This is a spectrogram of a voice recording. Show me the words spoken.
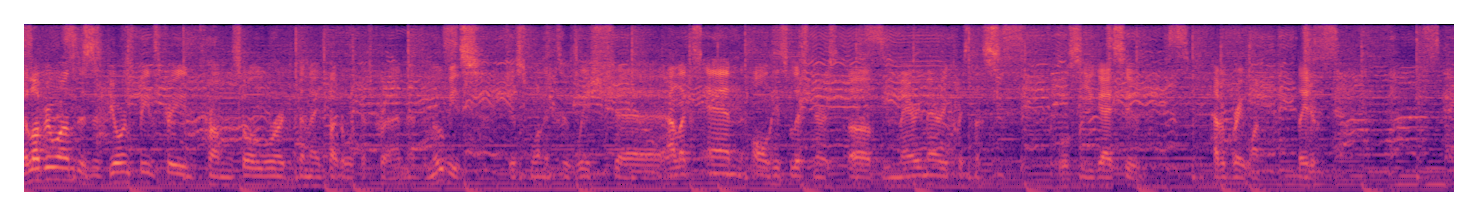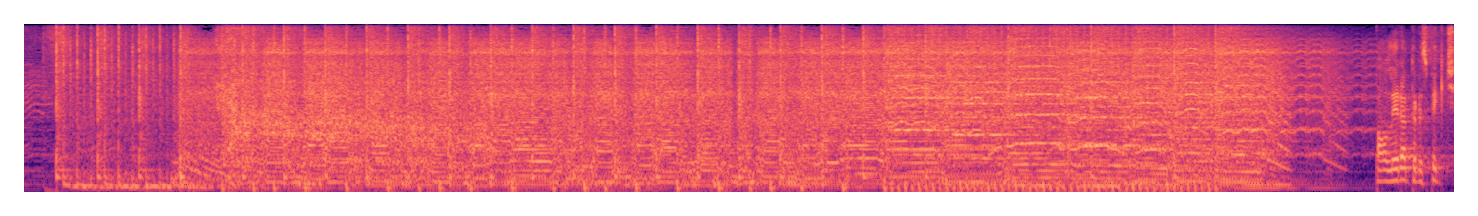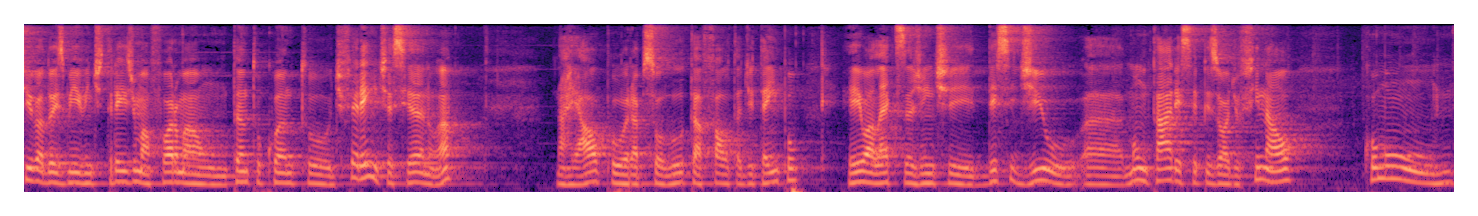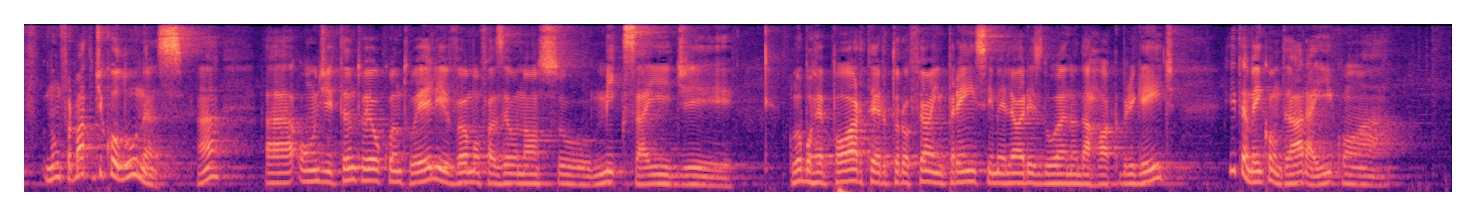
Hello everyone, this is Bjorn Speedstreet from Soul Work, the Night Flight Orchestra and at the movies. Just wanted to wish uh, Alex and all his listeners a Merry Merry Christmas. We'll see you guys soon. Have a great one. Later. Pauleira Perspectiva 2023 de uma forma um tanto quanto diferente esse ano, né? Na real, por absoluta falta de tempo, eu e o Alex a gente decidiu uh, montar esse episódio final como um, num formato de colunas, né? uh, onde tanto eu quanto ele vamos fazer o nosso mix aí de Globo Repórter, Troféu Imprensa e Melhores do Ano da Rock Brigade e também contar aí com a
